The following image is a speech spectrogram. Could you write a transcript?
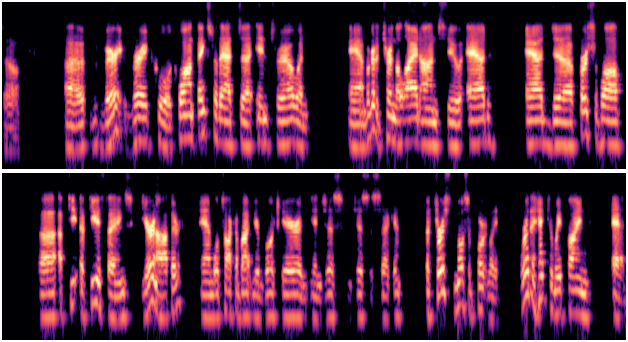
So uh, very, very cool. Quan, thanks for that uh, intro. And and we're going to turn the light on to Ed. Ed, uh, first of all, uh, a few a few things. You're an author, and we'll talk about your book here in, in just just a second. But first, most importantly, where the heck can we find Ed?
